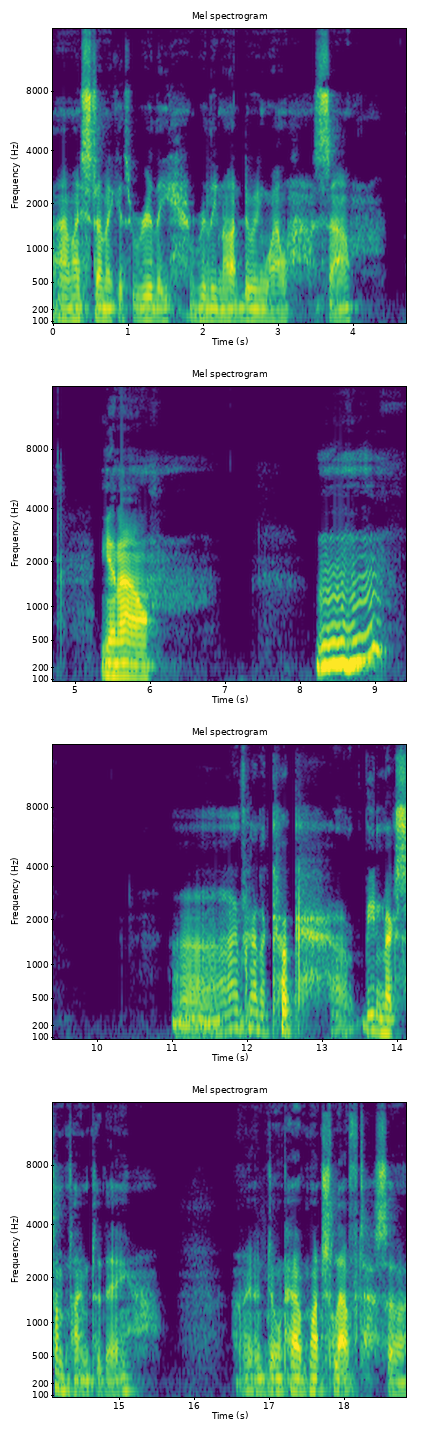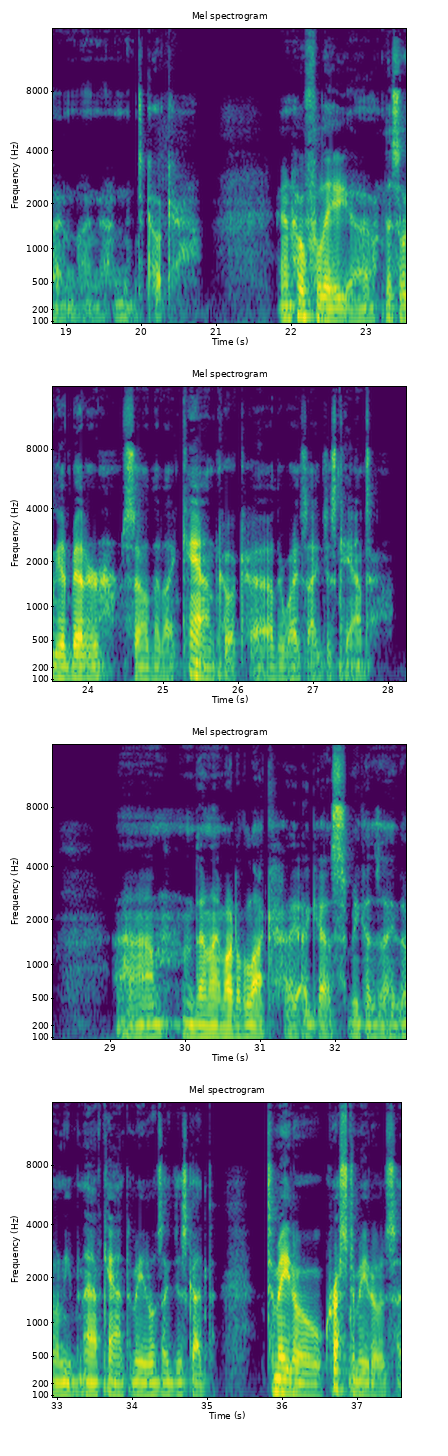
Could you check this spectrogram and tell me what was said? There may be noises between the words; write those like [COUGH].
Uh, my stomach is really, really not doing well. So, you know. Mm-hmm. Uh, I've got to cook uh, bean mix sometime today. I don't have much left, so I, I need to cook. And hopefully uh, this will get better so that I can cook. Uh, otherwise, I just can't. Um, and then I'm out of luck, I, I, guess, because I don't even have canned tomatoes. I just got tomato, crushed tomatoes.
